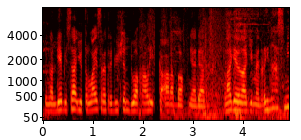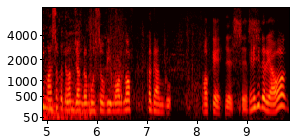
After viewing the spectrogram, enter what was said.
dengan dia bisa utilize retribution dua kali ke arah buff-nya dan lagi dan lagi men, Rinasmi masuk ke dalam jungle musuh Vimornov keganggu. Oke. Yes, yes. Ini sih dari awal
